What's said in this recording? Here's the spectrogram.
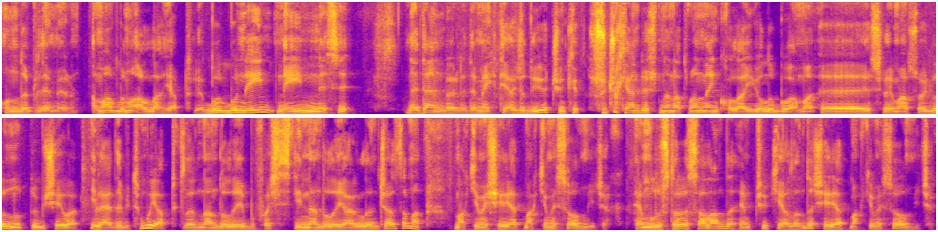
onu da bilemiyorum. Ama bunu Allah yaptırıyor. Bu, bu neyin neyin nesi? Neden böyle deme ihtiyacı duyuyor? Çünkü suçu kendi üstünden atmanın en kolay yolu bu ama e, Süleyman Soylu'nun unuttuğu bir şey var. İleride bütün bu yaptıklarından dolayı, bu faşistliğinden dolayı yargılanacağı zaman mahkeme şeriat mahkemesi olmayacak. Hem uluslararası alanda hem Türkiye alanında şeriat mahkemesi olmayacak.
